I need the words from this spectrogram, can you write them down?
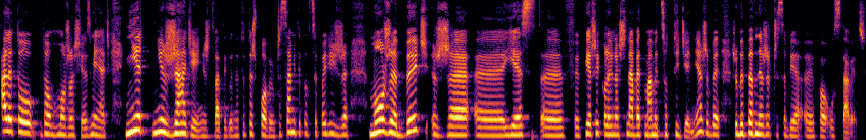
ale to, to może się zmieniać. Nie, nie rzadziej niż dwa tygodnie, to też powiem. Czasami tylko chcę powiedzieć, że może być, że e, jest e, w pierwszej kolejności nawet mamy co tydzień, nie? Żeby, żeby pewne rzeczy sobie poustawiać.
